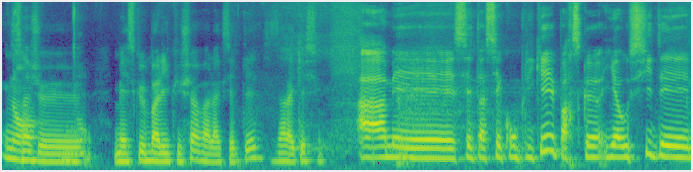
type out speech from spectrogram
Non. Ça, je... non. Mais est-ce que Balikwisha va l'accepter? C'est ça la question. Ah, mais c'est assez compliqué parce qu'il y a aussi des,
